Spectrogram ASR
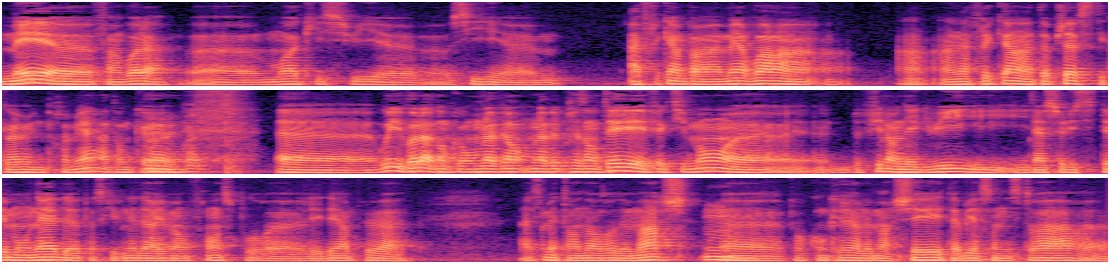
Mais euh, enfin voilà, euh, moi qui suis euh, aussi euh, africain par ma mère, voir un, un, un africain un top chef, c'était quand même une première. Donc euh, Ouais. euh, oui, voilà. Donc on me l'avait on l'avait présenté. Et effectivement, euh, de fil en aiguille, il, il a sollicité mon aide parce qu'il venait d'arriver en France pour euh, l'aider un peu à à se mettre en ordre de marche, Mm. euh, pour conquérir le marché, établir son histoire, euh,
